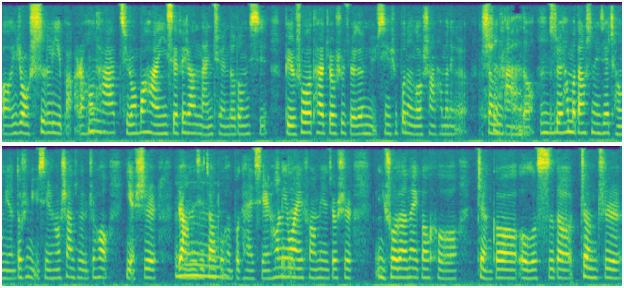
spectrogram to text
呃一种势力吧。然后它其中包含一些非常男权的东西，比如说他就是觉得女性是不能够上他们那个圣坛的，所以他们当时那些成员都是女性，然后上去了之后也是让那些教徒很不开心。然后另外一方面就是你说的那个和整个俄罗斯的政治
